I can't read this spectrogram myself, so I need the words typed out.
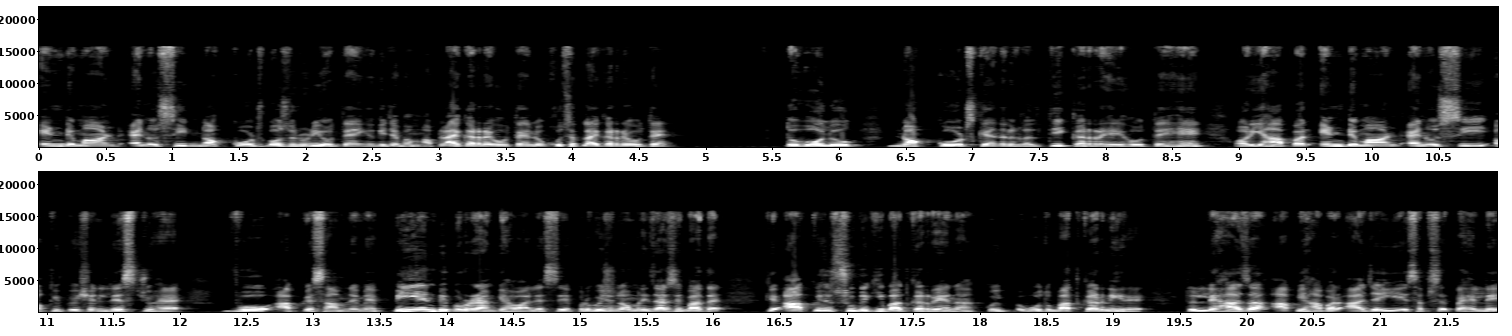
in demand NOC NOC codes बहुत ज़रूरी होते हैं, क्योंकि जब हम अप्लाई कर रहे होते हैं, लोग खुद से अप्लाई कर रहे होते हैं तो वो लोग नॉक कोर्ट्स के अंदर गलती कर रहे होते हैं। और यहाँ पर in demand NOC occupation list जो है, वो आपके सामने में पीएनपी प्रोग्राम के हवाले से प्रोविजनल नॉमिनी सी बात है कि आप किसी सूबे की बात कर रहे हैं ना, कोई वो तो बात कर नहीं रहे। तो लिहाजा आप यहाँ पर आ जाइए सबसे पहले।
